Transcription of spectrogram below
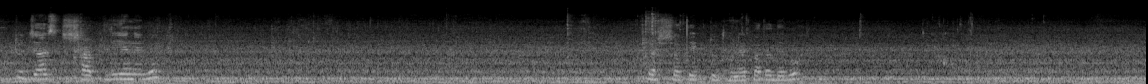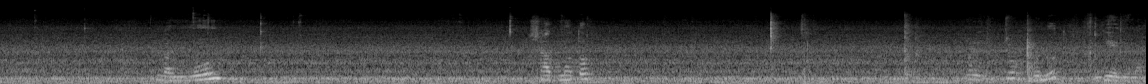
একটু জাস্ট সাতলিয়ে নেব। তার সাথে একটু ধনে পাতা দেবো। বা নুন স্বাদ মতো আর একটু হলুদ দিয়ে দিলাম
